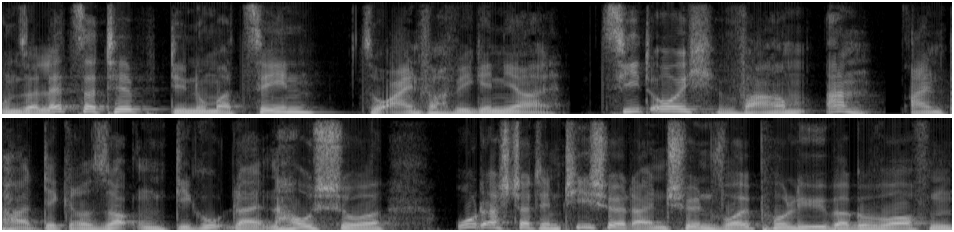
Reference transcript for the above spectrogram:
Unser letzter Tipp, die Nummer 10, so einfach wie genial. Zieht euch warm an. Ein paar dickere Socken, die guten alten Hausschuhe oder statt dem T-Shirt einen schönen Wollpulli übergeworfen,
